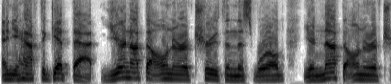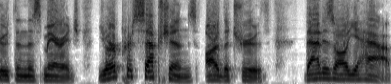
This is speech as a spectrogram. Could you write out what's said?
and you have to get that. You're not the owner of truth in this world. You're not the owner of truth in this marriage. Your perceptions are the truth. That is all you have.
